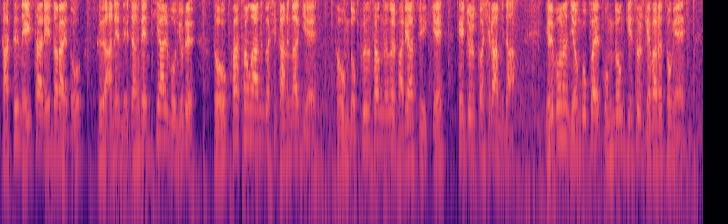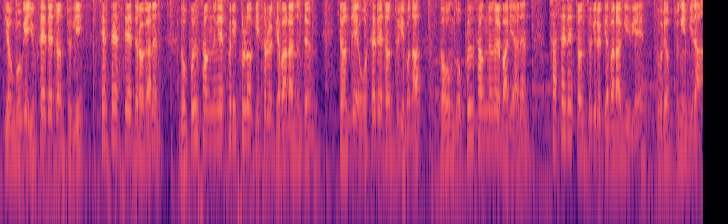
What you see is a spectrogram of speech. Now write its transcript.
같은 AESA 레이더라 해도 그 안에 내장된 TR 모듈을 더욱 활성화하는 것이 가능하기에 더욱 높은 성능을 발휘할 수 있게 해줄 것이라 합니다. 일본은 영국과의 공동 기술 개발을 통해 영국의 6세대 전투기 템페스트에 들어가는 높은 성능의 precooler 기술을 개발하는 등 현재 5세대 전투기보다 더욱 높은 성능을 발휘하는 차세대 전투기를 개발하기 위해 노력 중입니다.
